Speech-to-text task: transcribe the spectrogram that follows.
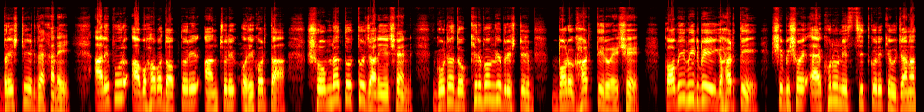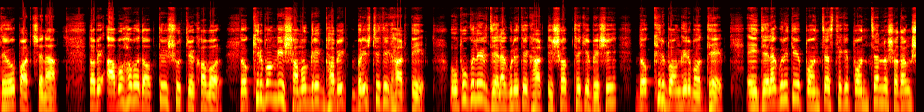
বৃষ্টির দেখা নেই। আলিপুর আবহাওয়া দপ্তরের আঞ্চলিক অধিকর্তা সোমনাথ দত্ত জানিয়েছেন, গোটা দক্ষিণবঙ্গে বৃষ্টির বড় ঘাটতি রয়েছে। কবে মিটবে এই ঘাটতি সে বিষয়ে এখনও নিশ্চিত করে কেউ জানাতেও পারছে না। তবে আবহাওয়া দপ্তরের সূত্রে খবর দক্ষিণবঙ্গে সামগ্রিকভাবে বৃষ্টিতে ঘাটতি। উপকূলের জেলাগুলিতে ঘাটতি সব থেকে বেশি দক্ষিণবঙ্গের মধ্যে। এই জেলাগুলিতে পঞ্চাশ থেকে পঞ্চান্ন শতাংশ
